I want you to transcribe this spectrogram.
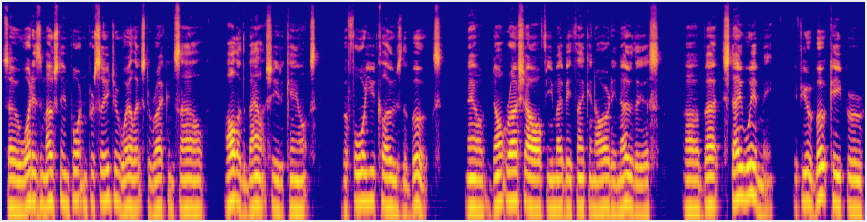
So, what is the most important procedure? Well, it's to reconcile all of the balance sheet accounts before you close the books. Now, don't rush off. You may be thinking, I already know this, uh, but stay with me if you're a bookkeeper,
